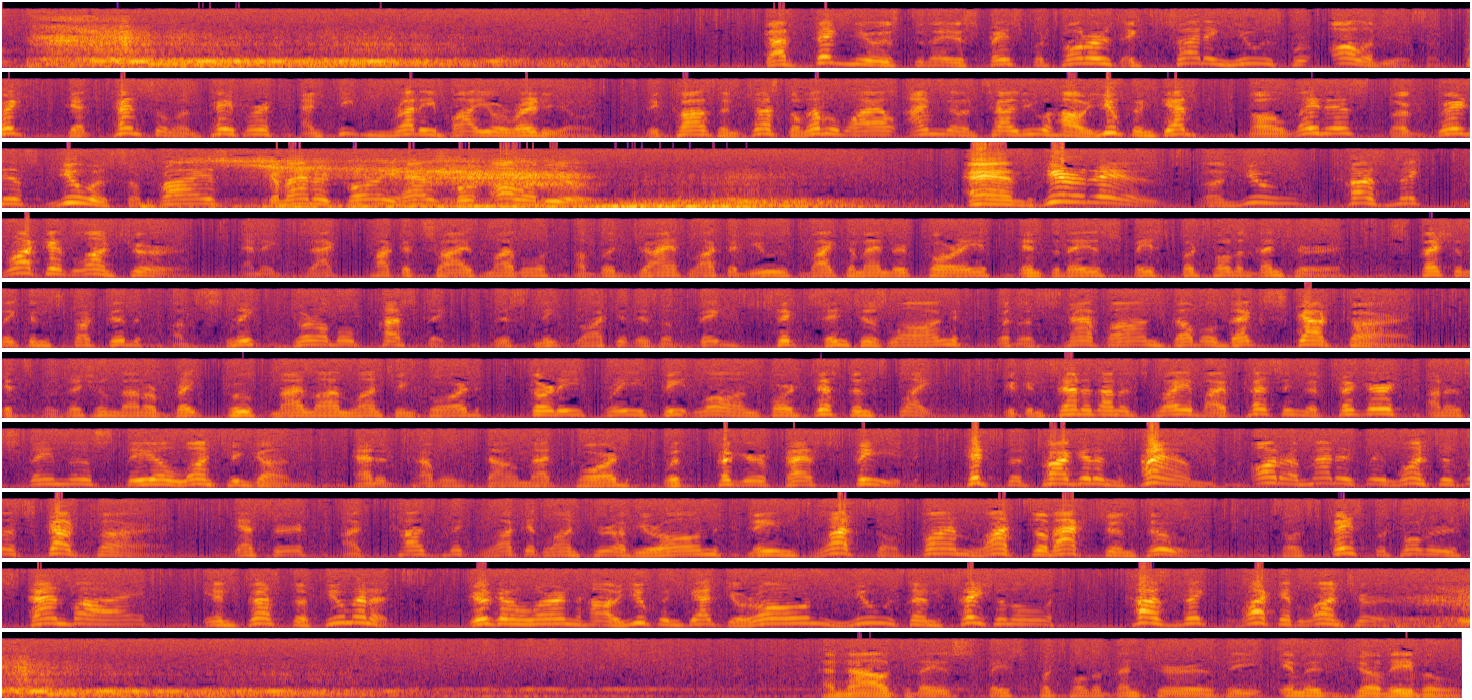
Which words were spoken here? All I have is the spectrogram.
Got big news today, Space Patrollers. Exciting news for all of you. So quick, get pencil and paper and keep them ready by your radios. Because in just a little while, I'm going to tell you how you can get the latest, the greatest, newest surprise Commander Corey has for all of you. And here it is, the new Cosmic Rocket Launcher. An exact pocket-sized model of the giant rocket used by Commander Corey in today's Space Patrol adventure. Specially constructed of sleek, durable plastic, this neat rocket is a big six inches long with a snap-on double-deck scout car. It's positioned on a brake-proof nylon launching cord 33 feet long for distance flight. You can send it on its way by pressing the trigger on a stainless steel launching gun. And it travels down that cord with trigger-fast speed. Hits the target and wham! Automatically launches the scout car. Yes, sir, a cosmic rocket launcher of your own means lots of fun, lots of action, too. So, Space Patrollers, stand by. In just a few minutes, you're going to learn how you can get your own new sensational cosmic rocket launcher. And now, today's Space Patrol adventure, The Image of Evil.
